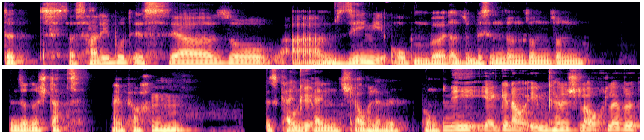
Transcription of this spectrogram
das, das Hollywood ist ja so äh, semi-open world, also ein bisschen so, so, so, in so eine Stadt einfach. Mhm. Das ist kein, okay. kein Schlauchlevel. Punkt. Nee, ja, genau, eben keine Schlauchlevel.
